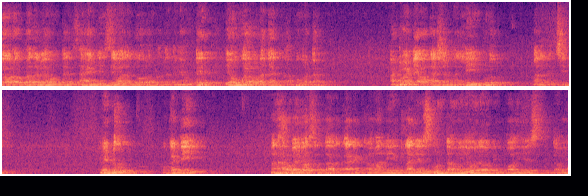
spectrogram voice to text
గౌరవప్రదమే ఉంటుంది సాయం చేసే వాళ్ళకి గౌరవప్రదంగానే ఉంటాయి. ఎవరు కూడా దానికి తప్పు కొట్టరు అటువంటి అవకాశం మళ్ళీ ఇప్పుడు మనకు వచ్చింది. రెండు ఒకటి మన అరవై వసంతాల కార్యక్రమాన్ని ఎట్లా చేసుకుంటాము ఎవరెవరిని ఇన్వాల్వ్ చేసుకుంటాము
